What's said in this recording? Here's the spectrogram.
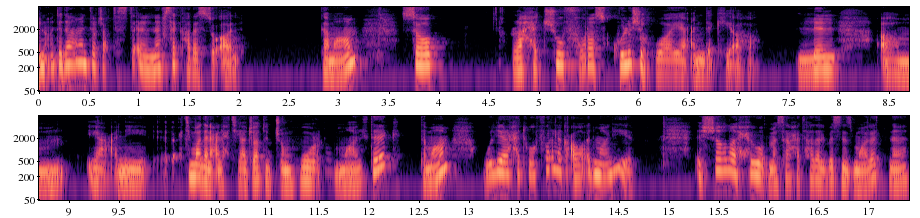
إنه أنت دائما ترجع تسال نفسك هذا السؤال. تمام. so, راح تشوف فرص كلش هواية عندك إياها لل يعني اعتمادا على احتياجات الجمهور مالتك. تمام. واللي راح توفر لك عوائد مالية. الشغلة الحلوة بمساحة هذا ال business مالتنا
